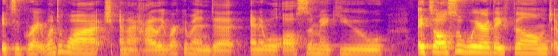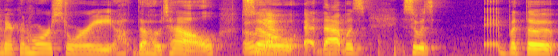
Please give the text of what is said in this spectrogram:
it's a great one to watch and i highly recommend it and it will also make you it's also where they filmed american horror story the hotel. So uh, that was so it's but the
